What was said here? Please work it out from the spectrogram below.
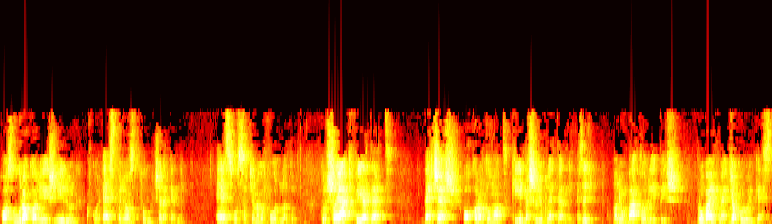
ha az Úr akarja és élünk, akkor ezt vagy azt fogjuk cselekedni. Ez hozhatja meg a fordulatot. Akkor a saját féltett, becses akaratomat képes vagyok letenni. Ez egy nagyon bátor lépés. Próbáljuk meg, gyakoroljuk ezt.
